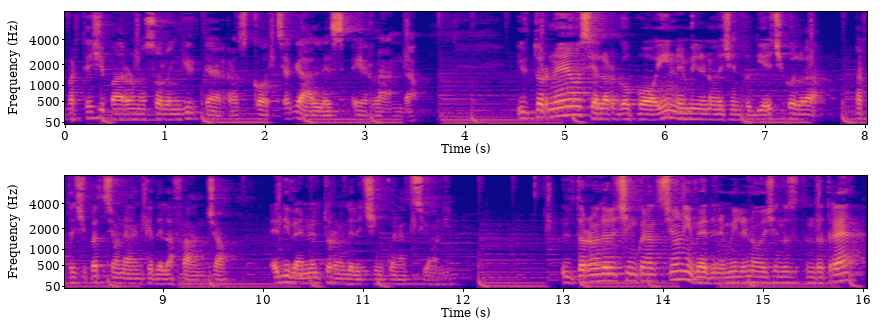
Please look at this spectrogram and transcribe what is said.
parteciparono solo Inghilterra, Scozia, Galles e Irlanda. Il torneo si allargò poi nel 1910 con la partecipazione anche della Francia e divenne il torneo delle cinque nazioni. Il torneo delle cinque nazioni vede nel 1973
